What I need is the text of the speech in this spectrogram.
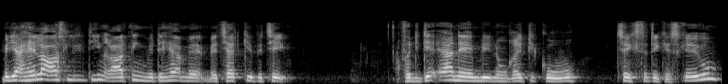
men jeg hælder også lidt i din retning med det her med, med ChatGPT. Fordi det er nemlig nogle rigtig gode tekster, det kan skrive,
